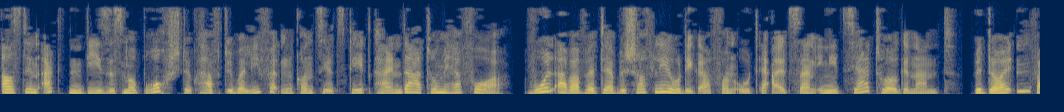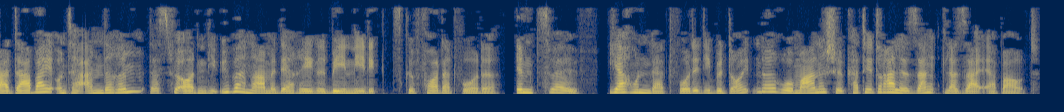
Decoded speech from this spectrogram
Aus den Akten dieses nur bruchstückhaft überlieferten Konzils geht kein Datum hervor. Wohl aber wird der Bischof Leodegar von Haute als sein Initiator genannt Bedeutend war dabei unter anderem, dass für Orden die Übernahme der Regel Benedikts gefordert wurde. Im 12. Jahrhundert wurde die bedeutende romanische Kathedrale St. Lazare erbaut.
